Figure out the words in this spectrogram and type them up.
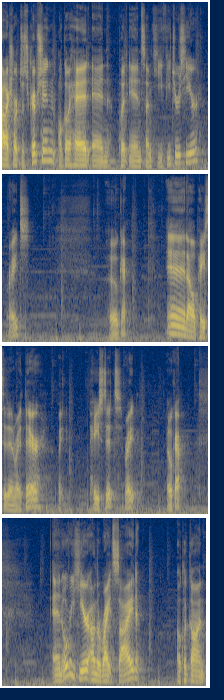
Product short description, I'll go ahead and put in some key features here, right? Okay. And I'll paste it in right there. Wait, paste it, right? Okay. And over here on the right side, I'll click on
